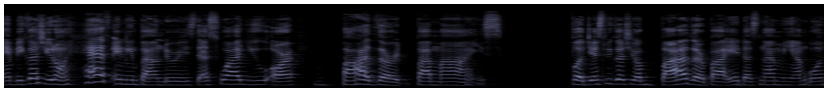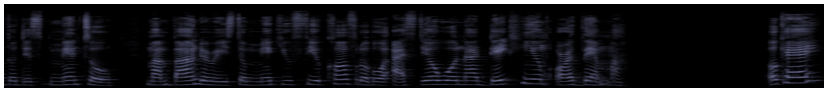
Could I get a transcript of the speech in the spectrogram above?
And because you don't have any boundaries, that's why you are bothered by minds. But just because you're bothered by it does not mean I'm going to dismantle my boundaries to make you feel comfortable. I still will not date him or them. Okay?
